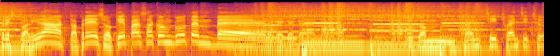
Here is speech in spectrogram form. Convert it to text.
Prestualidad, Actuapreso, ¿qué pasa con Gutenberg? Y con 2022.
